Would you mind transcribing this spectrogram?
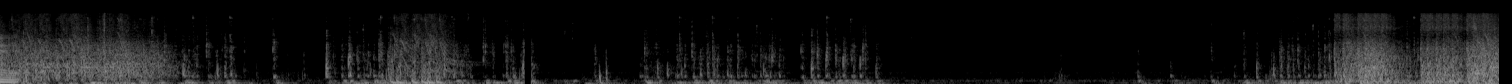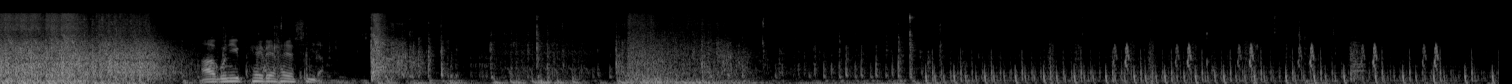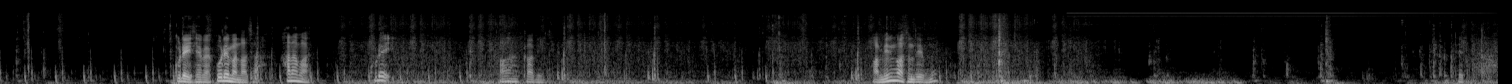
아군이 패배하였습니다. 꾸레이 제발 꾸레이만 하자. 하나만. 꾸레이. 아 까비. 안 미는 것 같은데 이번에 됐다.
